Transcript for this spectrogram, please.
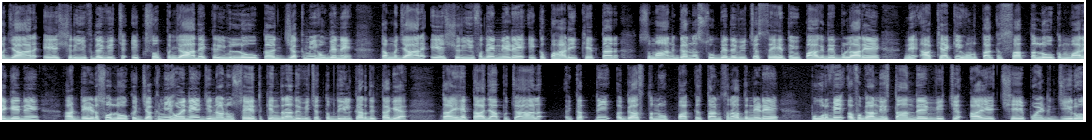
ਮਜ਼ਾਰ ਏ ਸ਼ਰੀਫ ਦੇ ਵਿੱਚ 150 ਦੇ ਕਰੀਬ ਲੋਕ ਜ਼ਖਮੀ ਹੋ ਗਏ ਨੇ। ਤਾਂ ਮਜ਼ਾਰ ਏ ਸ਼ਰੀਫ ਦੇ ਨੇੜੇ ਇੱਕ ਪਹਾੜੀ ਖੇਤਰ ਸਮਾਨਗਨ ਸੂਬੇ ਦੇ ਵਿੱਚ ਸਿਹਤ ਵਿਭਾਗ ਦੇ ਬੁਲਾਰੇ ਨੇ ਆਖਿਆ ਕਿ ਹੁਣ ਤੱਕ 7 ਲੋਕ ਮਾਰੇ ਗਏ ਨੇ। 150 ਲੋਕ ਜ਼ਖਮੀ ਹੋਏ ਨੇ ਜਿਨ੍ਹਾਂ ਨੂੰ ਸਿਹਤ ਕੇਂਦਰਾਂ ਦੇ ਵਿੱਚ ਤਬਦੀਲ ਕਰ ਦਿੱਤਾ ਗਿਆ। ਤਾਂ ਇਹ ਤਾਜ਼ਾ ਭੂਚਾਲ 31 ਅਗਸਤ ਨੂੰ ਪਾਕਿਸਤਾਨ ਸਰਹੱਦ ਨੇੜੇ ਪੂਰਬੀ ਅਫਗਾਨਿਸਤਾਨ ਦੇ ਵਿੱਚ ਆਏ 6.0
